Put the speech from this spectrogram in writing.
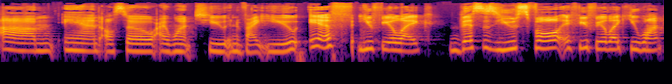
Um, and also, I want to invite you if you feel like this is useful if you feel like you want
